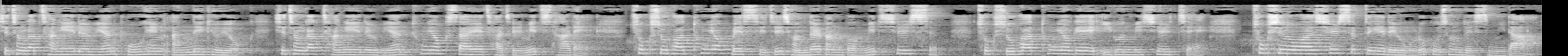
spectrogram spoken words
시청각 장애인을 위한 보행 안내 교육, 시청각 장애인을 위한 통역사의 자질 및 사례, 촉수화 통역 메시지 전달 방법 및 실습, 촉수화 통역의 이론 및 실제, 촉신호와 실습 등의 내용으로 구성됐습니다.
